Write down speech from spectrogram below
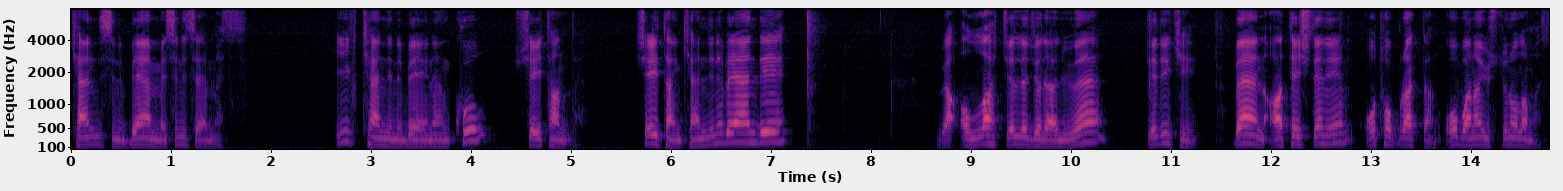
kendisini beğenmesini sevmez. İlk kendini beğenen kul şeytandı. Şeytan kendini beğendi ve Allah Celle Celaluhu'ya dedi ki ben ateştenim o topraktan. O bana üstün olamaz.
